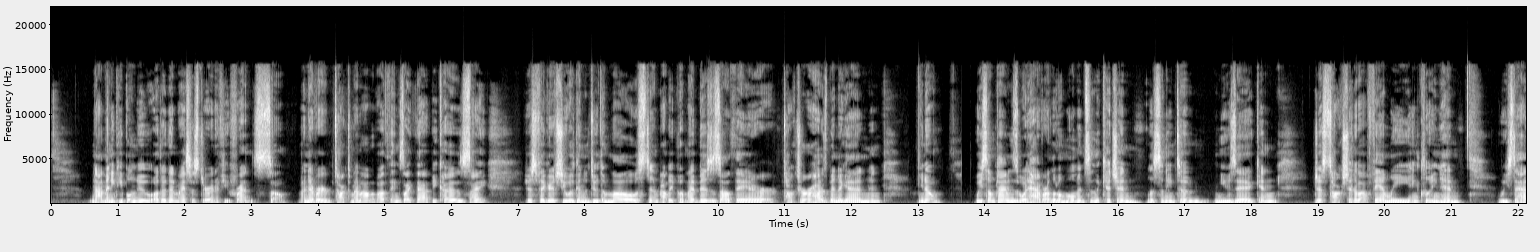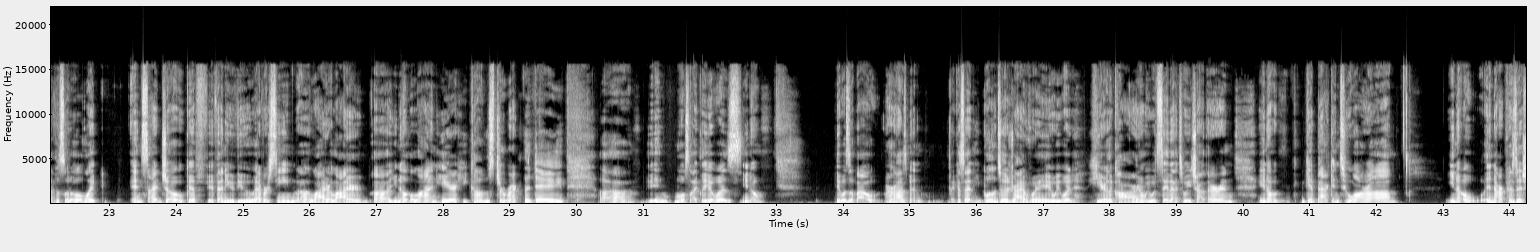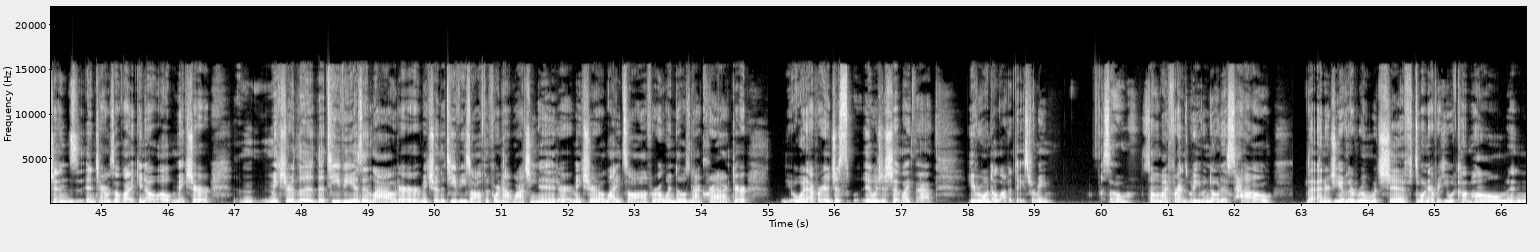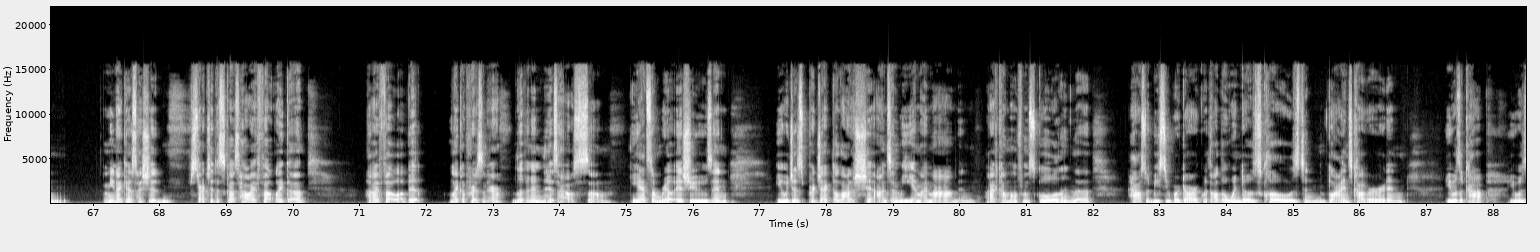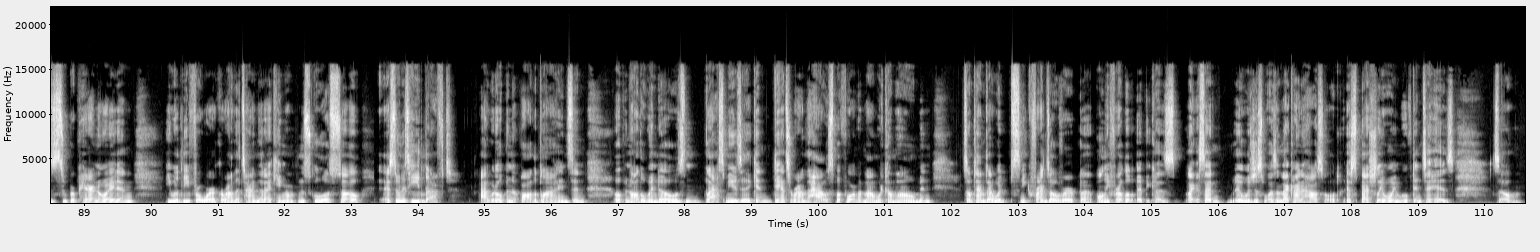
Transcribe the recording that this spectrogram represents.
Not many people knew other than my sister and a few friends, so I never talked to my mom about things like that because I just figured she was going to do the most and probably put my business out there or talk to her husband again. And, you know, we sometimes would have our little moments in the kitchen listening to music and just talk shit about family, including him. We used to have this little like inside joke. If if any of you ever seen uh, Liar Liar, uh, you know the line here. He comes to wreck the day. Uh, and most likely it was you know it was about her husband. Like I said, he pulled into the driveway. We would hear the car, and we would say that to each other, and you know get back into our uh, you know, in our positions in terms of like, you know, oh, make sure, make sure the, the TV isn't loud or make sure the TV's off if we're not watching it or make sure a light's off or a window's not cracked or whatever. It just, it was just shit like that. He ruined a lot of days for me. So some of my friends would even notice how the energy of the room would shift whenever he would come home. And I mean, I guess I should start to discuss how I felt like a, how I felt a bit like a prisoner living in his house. So he had some real issues and he would just project a lot of shit onto me and my mom. And I'd come home from school and the house would be super dark with all the windows closed and blinds covered. And he was a cop. He was super paranoid and he would leave for work around the time that I came home from school. So as soon as he left, I would open up all the blinds and open all the windows and blast music and dance around the house before my mom would come home. And Sometimes I would sneak friends over, but only for a little bit because, like I said, it was just wasn't that kind of household, especially when we moved into his. So,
